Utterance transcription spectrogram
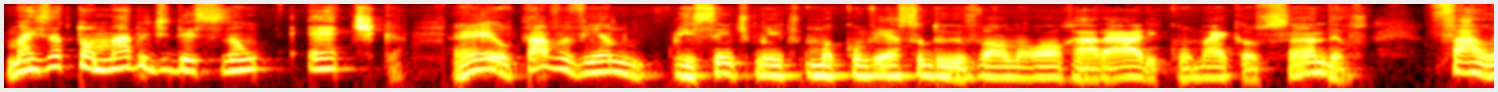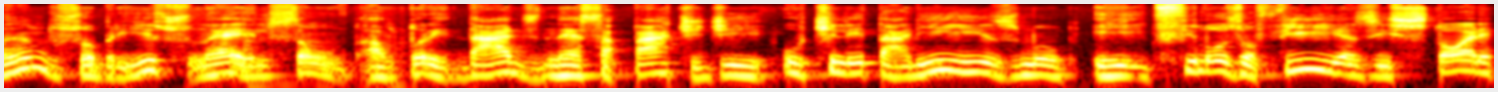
mas a tomada de decisão ética. É, eu estava vendo recentemente uma conversa do Yuval Noah Harari com Michael Sanders falando sobre isso, né? Eles são autoridades nessa parte de utilitarismo e filosofias e história.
